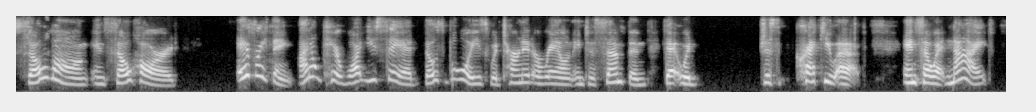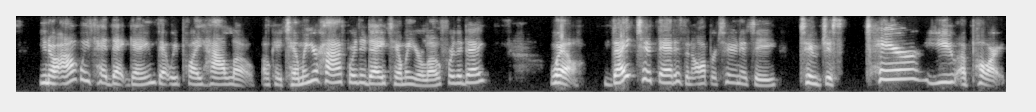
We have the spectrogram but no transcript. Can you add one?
so long and so hard. Everything, I don't care what you said, those boys would turn it around into something that would just crack you up. And so at night, you know, I always had that game that we play high low. Okay, tell me your high for the day, tell me your low for the day. Well, they took that as an opportunity to just tear you apart.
